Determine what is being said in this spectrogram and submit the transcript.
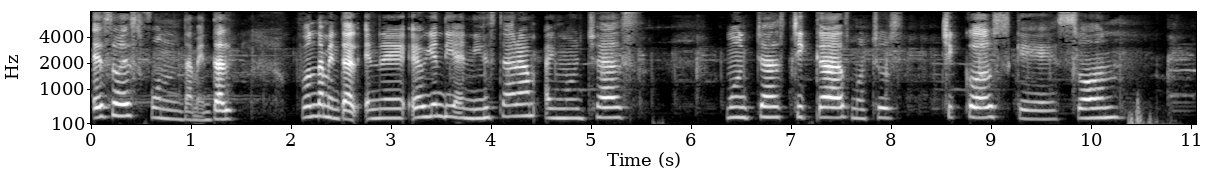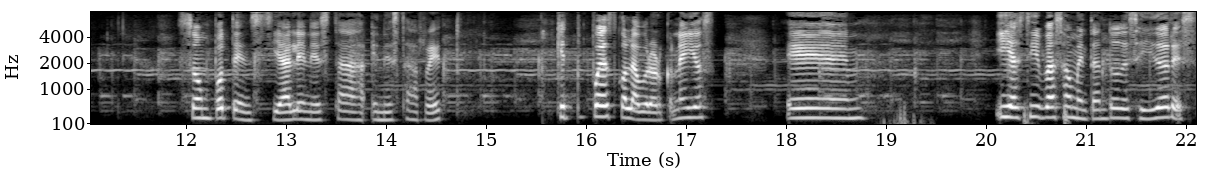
Eso es fundamental. Fundamental. En, eh, hoy en día en Instagram hay muchas, muchas chicas, muchos chicos que son, son potencial en esta, en esta red. Que tú puedes colaborar con ellos. Em, y así vas aumentando de seguidores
